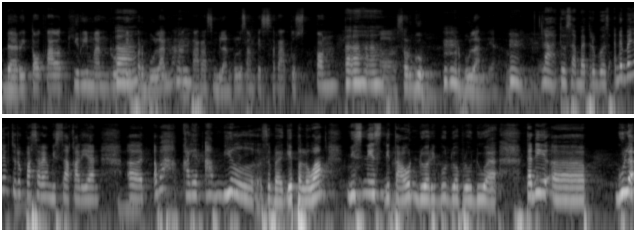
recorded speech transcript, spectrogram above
dari total kiriman rutin per bulan antara 90 sampai 100 ton Uh, uh, uh. sorghum per bulan ya rutin. Nah, tuh sahabat rebus, ada banyak curug pasar yang bisa kalian eh, apa kalian ambil sebagai peluang bisnis di tahun 2022. Tadi eh, gula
